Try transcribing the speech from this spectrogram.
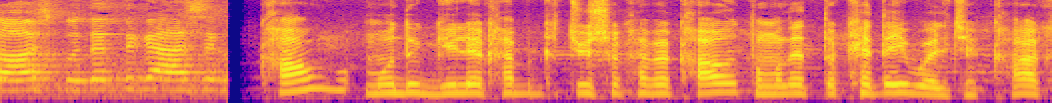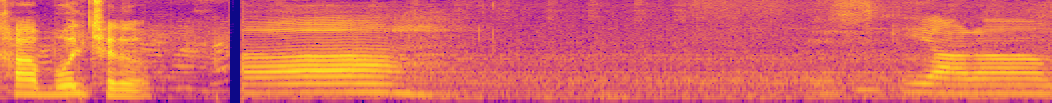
রস কোথা থেকে আসে? খাও মধু গিলে খাবে চুষে খাবে খাও তোমাদের তো খেতেই বলছে খা খা বলছে তো। আহ, কি আরাম।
